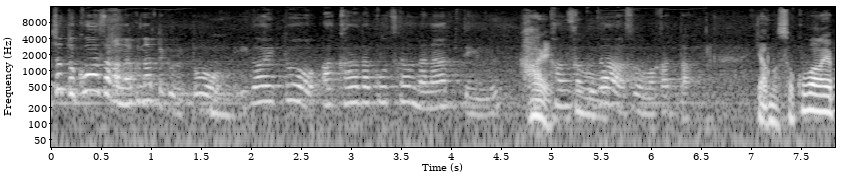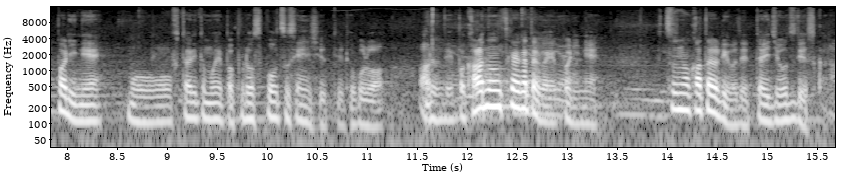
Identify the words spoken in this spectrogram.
ちょっと怖さがなくなってくると、意外とあ体こう使うんだなっていうはい。感覚がそう分かった、いやもうそこはやっぱりねもうお二人ともやっぱプロスポーツ選手っていうところはあるんでやっぱ体の使い方がやっぱりね普通の方よりは絶対上手ですから。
